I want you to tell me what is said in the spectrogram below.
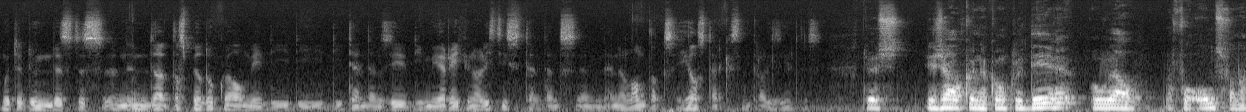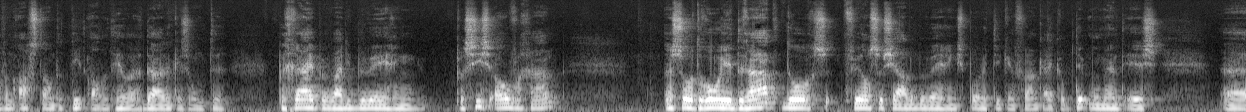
moeten doen. Dus, dus dat, dat, speelt ook wel mee, die, die, die tendens, die, die meer regionalistische tendens in, in, een land dat heel sterk gecentraliseerd is. Dus je zou kunnen concluderen, hoewel voor ons vanaf een afstand het niet altijd heel erg duidelijk is om te begrijpen waar die beweging precies over gaat, een soort rode draad door veel sociale bewegingspolitiek in Frankrijk op dit moment is uh,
